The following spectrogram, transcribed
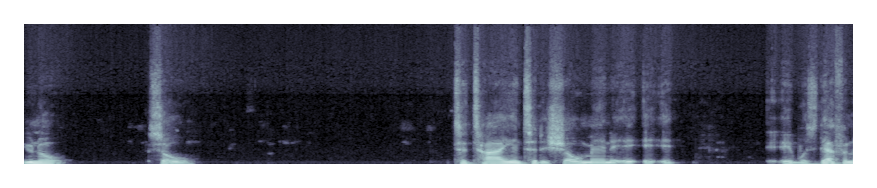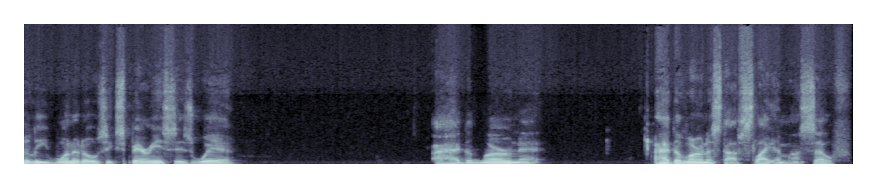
You know, so to tie into the show, man, it it it, it was definitely one of those experiences where I had to learn that I had to learn to stop slighting myself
